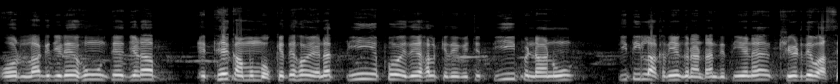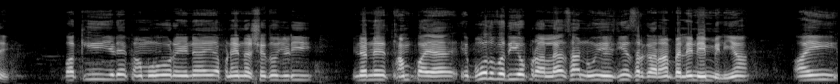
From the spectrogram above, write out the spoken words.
ਔਰ ਲੱਗ ਜਿਹੜੇ ਹੁਣ ਤੇ ਜਿਹੜਾ ਇੱਥੇ ਕੰਮ ਮੌਕੇ ਤੇ ਹੋਇਆ ਨਾ 30 ਭੋਏ ਦੇ ਹਲਕੇ ਦੇ ਵਿੱਚ 30 ਪਿੰਡਾਂ ਨੂੰ 30-30 ਲੱਖ ਦੀਆਂ ਗ੍ਰਾਂਟਾਂ ਦਿੱਤੀਆਂ ਨੇ ਖੇਡ ਦੇ ਵਾਸਤੇ। ਬਾਕੀ ਜਿਹੜੇ ਕੰਮ ਹੋ ਰਹੇ ਨੇ, ਇਹ ਆਪਣੇ ਨਸ਼ੇ ਤੋਂ ਜਿਹੜੀ ਇਹਨਾਂ ਨੇ ਥੰਮ ਪਾਇਆ ਇਹ ਬਹੁਤ ਵਧੀਆ ਉਪਰਾਲਾ ਹੈ। ਸਾਨੂੰ ਇਹੋ ਜਿਹੀਆਂ ਸਰਕਾਰਾਂ ਪਹਿਲੇ ਨਹੀਂ ਮਿਲੀਆਂ। ਅਸੀਂ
